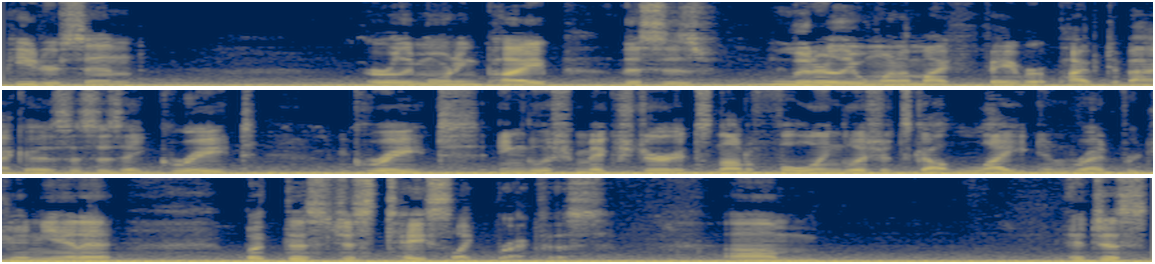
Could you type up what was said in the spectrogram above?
Peterson early morning pipe, this is literally one of my favorite pipe tobaccos. This is a great, great English mixture. It's not a full English, it's got light and red Virginia in it, but this just tastes like breakfast. Um, it just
